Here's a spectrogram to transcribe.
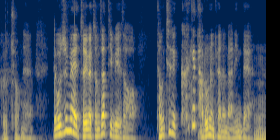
그렇죠. 네. 요즘에 저희가 정사TV에서 정치를 크게 다루는 편은 아닌데 음,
